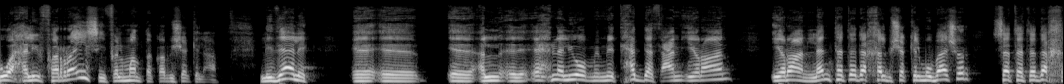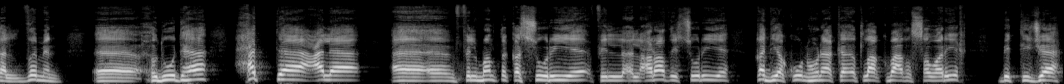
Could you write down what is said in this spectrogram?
هو حليفها الرئيسي في المنطقة بشكل عام. لذلك إحنا اليوم بنتحدث عن إيران إيران لن تتدخل بشكل مباشر ستتدخل ضمن حدودها حتى على في المنطقة السورية في الأراضي السورية قد يكون هناك إطلاق بعض الصواريخ باتجاه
